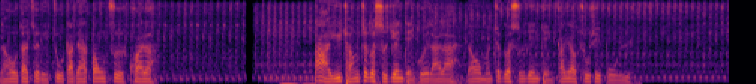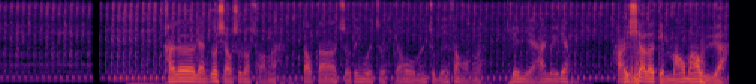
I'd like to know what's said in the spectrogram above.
然后在这里祝大家冬至快乐。大渔船这个时间点回来了，然后我们这个时间点刚要出去捕鱼，开了两个小时的船啊，到达指定位置，然后我们准备放网了。天也还没亮，还下了点毛毛雨啊。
